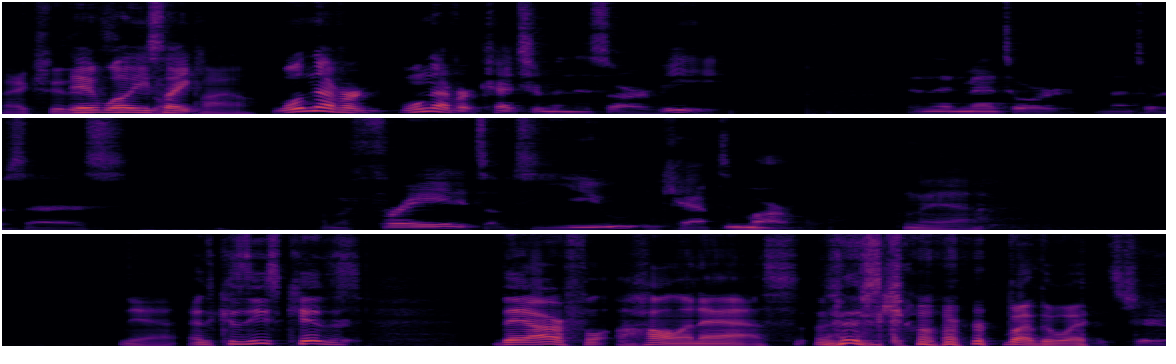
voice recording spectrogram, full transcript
Actually, It- well, he's like, pile. we'll never, we'll never catch him in this RV. And then mentor, mentor says, "I'm afraid it's up to you and Captain Marvel." yeah, yeah, and because these kids, they are fl- hauling ass in this car. By the way, That's true.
